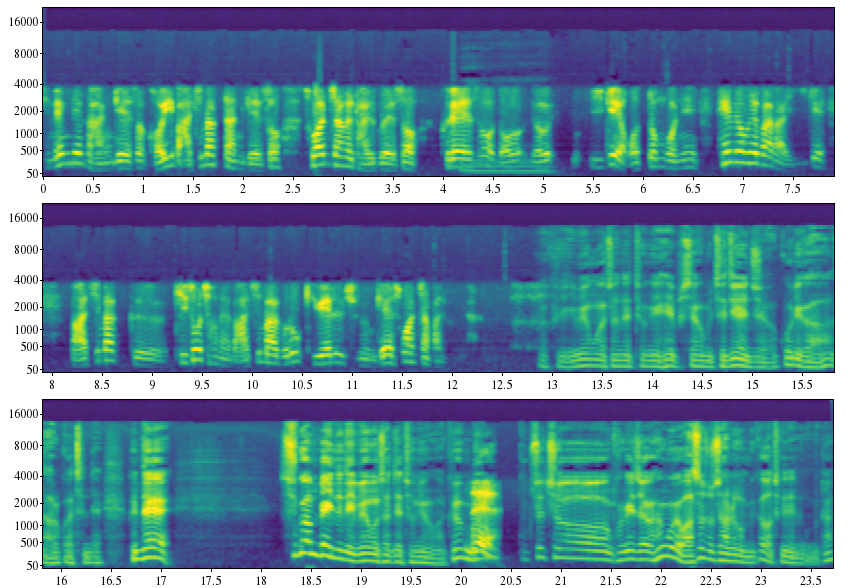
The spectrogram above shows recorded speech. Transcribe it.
진행된 단계에서 거의 마지막 단계에서 소환장을 발부해서 그래서 음. 너, 너 이게 어떤 거니 해명해봐라 이게 마지막 그 기소 전에 마지막으로 기회를 주는 게 소환장 발부입니다. 그렇군요. 이명박 전 대통령의 해외 비자금이 드디어 이제 꼬리가 나올 것 같은데. 근데 수감돼 있는데 이명박 전 대통령은. 그럼 네. 국세청 관계자가 한국에 와서 조사하는 겁니까? 어떻게 되는 겁니까?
